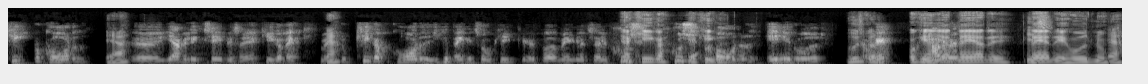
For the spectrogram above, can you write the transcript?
kig på kortet. Ja. Øh, jeg vil ikke se det, så jeg kigger væk. Men Ja. du kigger på kortet. I kan begge to kigge, øh, både Mikkel og Tjelle. Husk, Jeg kigger. Husk Jeg kigger. kortet ind i hovedet. Husk Okay? okay. Jeg det? lærer det, lærer det i hovedet nu. Ja.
